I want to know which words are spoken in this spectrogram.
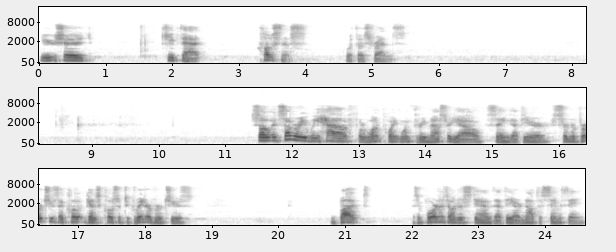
You should keep that closeness with those friends. So in summary, we have for 1.13 Master Yao saying that there are certain virtues that get us closer to greater virtues, but it's important to understand that they are not the same thing.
